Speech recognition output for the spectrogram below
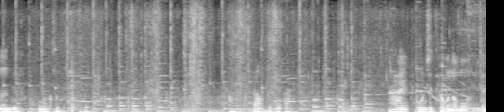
나는데 뭐지? 아, 나도 제가 아이 본지 타고 넘어오는데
